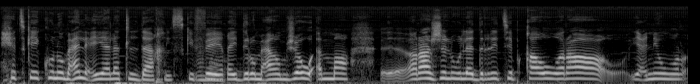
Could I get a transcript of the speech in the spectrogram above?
حيت كيكونوا مع العيالات لداخل كيف غيديروا معاهم جو. أما آه، راجل ولا دري تيبقاو وراء يعني ورا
